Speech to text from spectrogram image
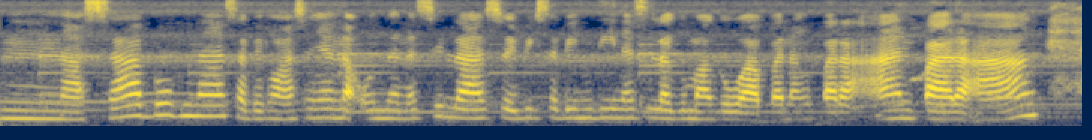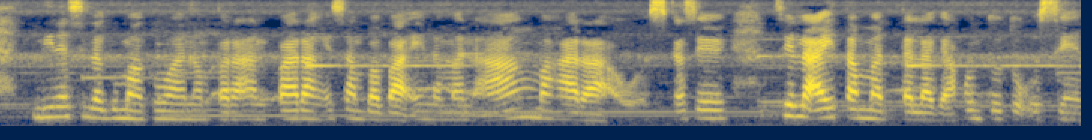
nasabog na, sabi ko nga sa inyo, nauna na sila. So, ibig sabihin, hindi na sila gumagawa pa ng paraan para ang, hindi na sila gumagawa ng paraan para ang isang babae naman ang makaraos. Kasi sila ay tamad talaga kung tutuusin.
